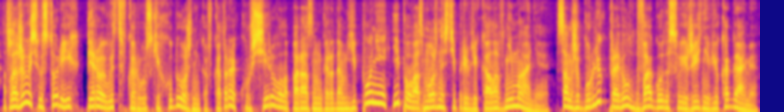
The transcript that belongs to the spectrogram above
Отложилась в истории их первая выставка русских художников, которая курсировала по разным городам Японии и по возможности привлекала внимание. Сам же Бурлюк провел два года своей жизни в Йокогаме,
